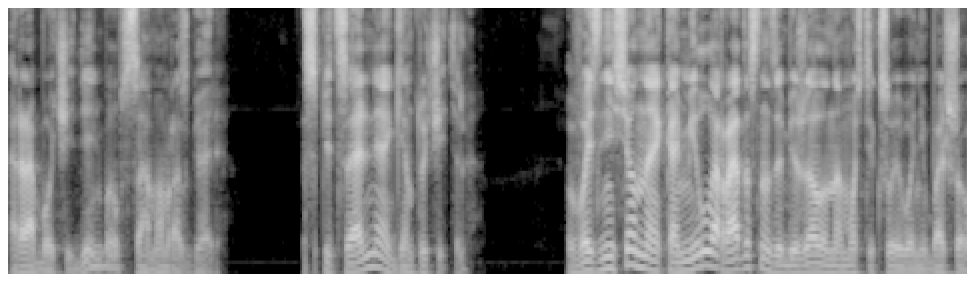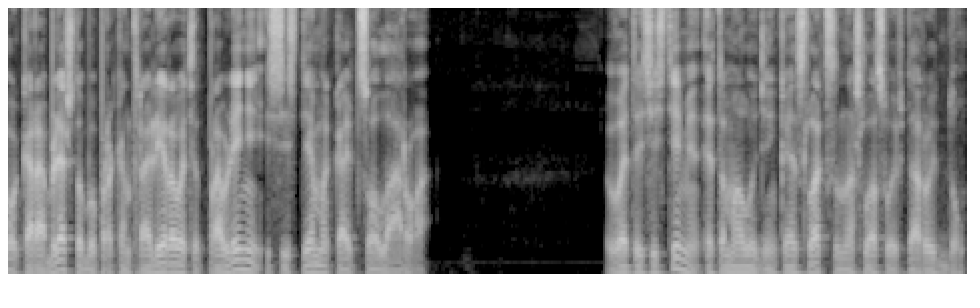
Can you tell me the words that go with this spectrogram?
Рабочий день был в самом разгаре. Специальный агент учителя. Вознесенная Камилла радостно забежала на мостик своего небольшого корабля, чтобы проконтролировать отправление из системы «Кольцо Ларуа». В этой системе эта молоденькая Слакса нашла свой второй дом.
